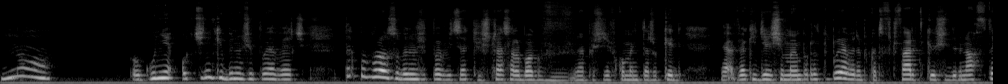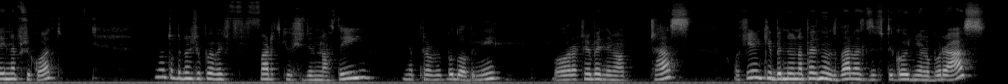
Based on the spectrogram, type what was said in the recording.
No, ogólnie odcinki będą się pojawiać, tak po prostu będą się pojawiać co jakiś czas, albo jak w, napiszcie w komentarzu, kiedy, w jaki dzień się mają po prostu pojawiać, na przykład w czwartki o 17 na przykład. No to będą się pojawiać w czwartki o 17, najprawdopodobniej, bo raczej będę miał czas. Odcinki będą na pewno dwa razy w tygodniu albo raz.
